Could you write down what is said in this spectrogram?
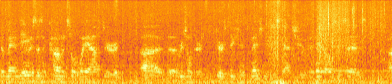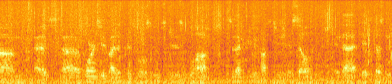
the mandamus doesn't come until way after, uh, the original jur- jurisdiction is mentioned in the statute. And then it also says, um, as, uh, warranted by the principles and usages of law. So that could be the Constitution itself, in that it doesn't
